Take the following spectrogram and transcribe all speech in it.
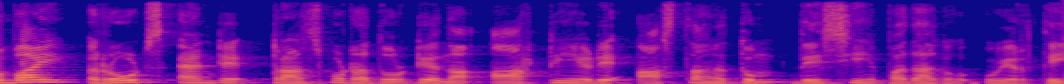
Dubai Roads and Transport Authority എന്ന ആർ ടി എയുടെ ആസ്ഥാനത്തും ദേശീയ പതാക ഉയർത്തി.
